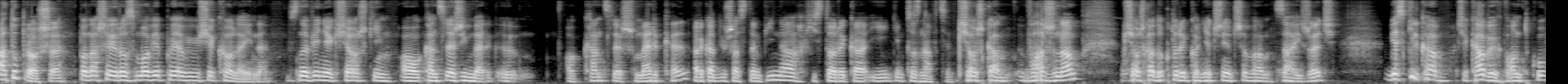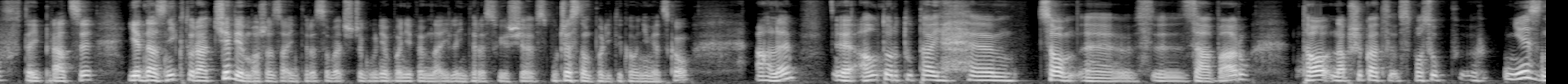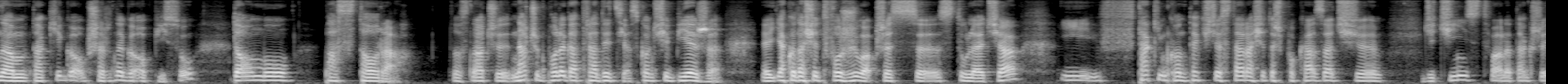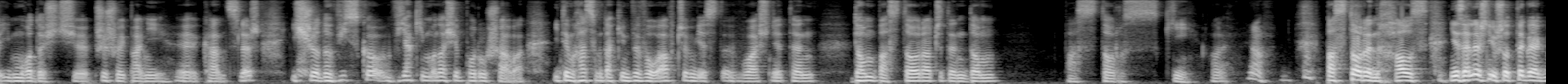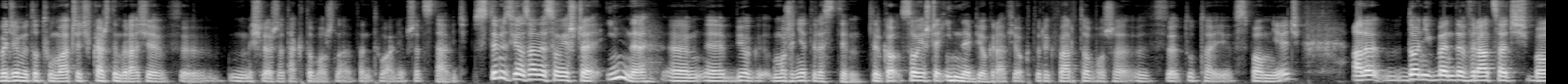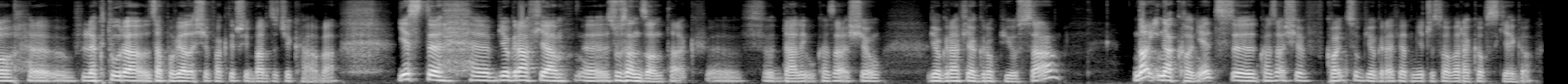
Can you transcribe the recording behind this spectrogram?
A tu proszę, po naszej rozmowie pojawiły się kolejne. Wznowienie książki o kanclerzy Merkel. O kanclerz Merkel. Arkadiusza Stępina, historyka i niemcoznawcy. Książka ważna, książka, do której koniecznie trzeba zajrzeć. Jest kilka ciekawych wątków w tej pracy. Jedna z nich, która Ciebie może zainteresować szczególnie, bo nie wiem na ile interesujesz się współczesną polityką niemiecką, ale e, autor tutaj em, co e, zawarł, to na przykład w sposób, nie znam takiego obszernego opisu domu pastora. To znaczy, na czym polega tradycja, skąd się bierze, jak ona się tworzyła przez e, stulecia, i w takim kontekście stara się też pokazać e, dzieciństwo, ale także i młodość e, przyszłej pani kanclerz i środowisko, w jakim ona się poruszała. I tym hasłem takim wywoławczym jest właśnie ten dom pastora, czy ten dom pastorski. Ale, no, Pastorenhaus, niezależnie już od tego, jak będziemy to tłumaczyć, w każdym razie w, myślę, że tak to można ewentualnie przedstawić. Z tym związane są jeszcze inne, e, e, może nie tyle z tym, tylko są jeszcze inne biografie, o których warto może w, tutaj wspomnieć. Ale do nich będę wracać, bo e, lektura zapowiada się faktycznie bardzo ciekawa. Jest biografia Susan Zontag. Dalej ukazała się biografia Gropiusa. No i na koniec e, ukazała się w końcu biografia Mieczysława Rakowskiego.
